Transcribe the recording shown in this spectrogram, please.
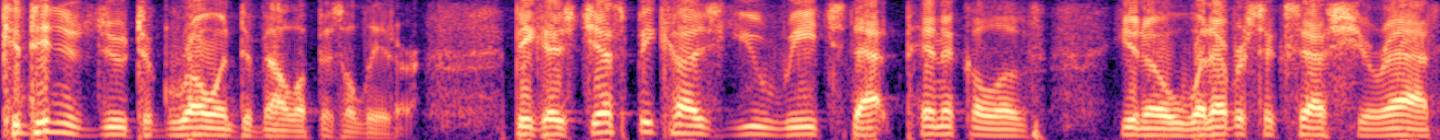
continue to do to grow and develop as a leader because just because you reach that pinnacle of you know whatever success you're at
